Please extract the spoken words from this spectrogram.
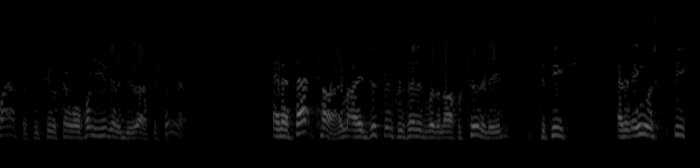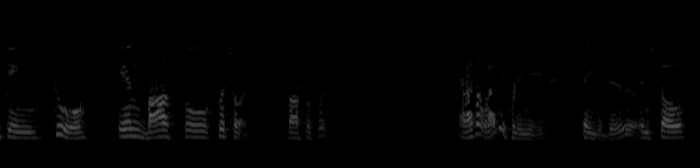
classes. And she was saying, Well, what are you going to do after seminary? And at that time, I had just been presented with an opportunity to teach at an English speaking school in Basel, Switzerland. Basel, Switzerland. And I thought, well, that'd be a pretty neat thing to do. And so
